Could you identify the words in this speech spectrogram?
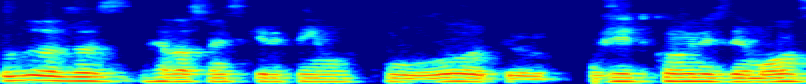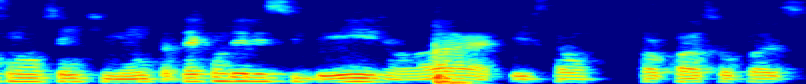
todas as relações que ele tem um com o outro, o jeito como eles demonstram um sentimento, até quando eles se beijam lá, que eles estão só com as roupas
